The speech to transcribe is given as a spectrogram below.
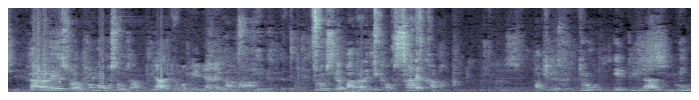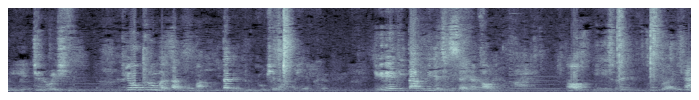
ရှိလာလာလေးဆိုတော့ကောင်းကောင်းမစုံစမ်းဘုရားခင်မမင်းများနဲ့လာမှာသူတို့စီကဘာသာရေးခေါ်စားတဲ့ခါမှာ ဘာဖြစ်လဲဆိုတော့သူတို့အပီလာလူရဲ့ generation ပြောလို့မတတ်ဘူးမှာတတ်တဲ့လူမျိုးဖြစ်လာတာဖြစ်တယ်ဒီကနေ့ဒီတာပီရဲ့စစ်ဆရာကောင်းတယ်နော်ဒီနေ့ဆိုတဲ့ဒီလိုအရာ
